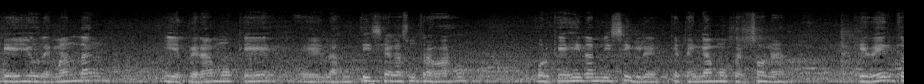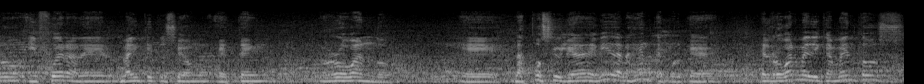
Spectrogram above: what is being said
que ellos demandan y esperamos que eh, la justicia haga su trabajo porque es inadmisible que tengamos personas que dentro y fuera de la institución estén robando eh, las posibilidades de vida a la gente, porque el robar medicamentos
